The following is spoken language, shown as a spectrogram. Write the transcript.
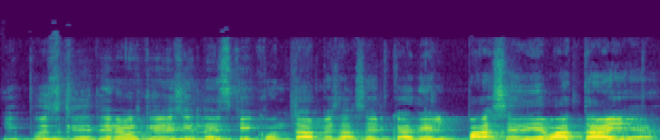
Y pues, ¿qué tenemos que decirles? Que contarles acerca del pase de batalla.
